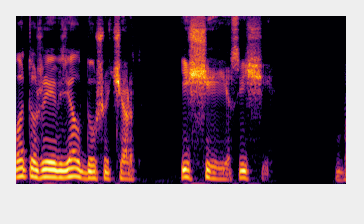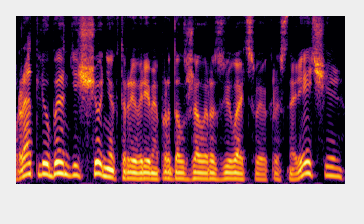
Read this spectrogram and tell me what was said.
Вот уже и взял душу черт. Ищи ее, свищи. Брат Любен еще некоторое время продолжал развивать свое красноречие,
